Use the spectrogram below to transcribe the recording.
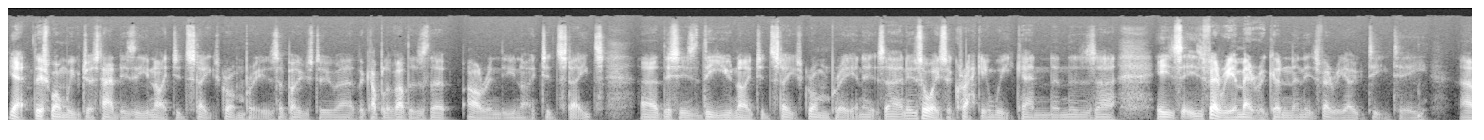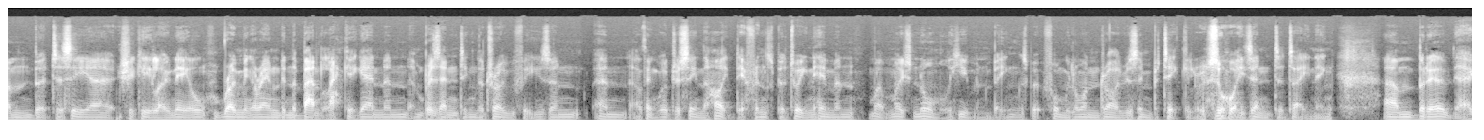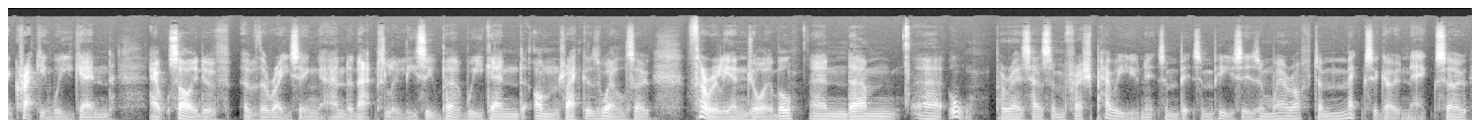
yeah, this one we've just had is the United States Grand Prix, as opposed to uh, the couple of others that are in the United States. Uh, this is the United States Grand Prix, and it's uh, and it's always a cracking weekend, and there's it's it's very American and it's very OTT. Um, but to see uh, Shaquille O'Neal roaming around in the bad lack again and, and, presenting the trophies, and, and I think we've just seen the height difference between him and well, most normal human beings, but Formula One drivers in particular is always entertaining. Um, but a, a, cracking weekend outside of, of the racing and an absolutely superb weekend on track as well. So thoroughly enjoyable. And um, uh, oh, Perez has some fresh power units and bits and pieces, and we're off to Mexico next. So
